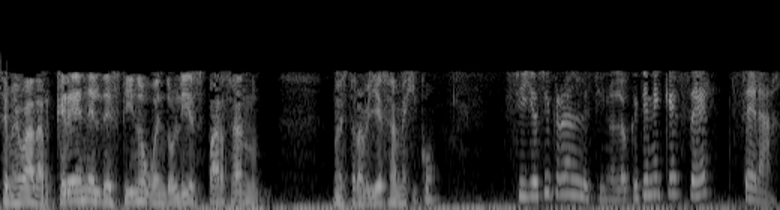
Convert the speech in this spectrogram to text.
se me va a dar. ¿Cree en el destino, Wendolí Esparza, nuestra belleza México? Sí, yo sí creo en el destino. Lo que tiene que ser, será.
